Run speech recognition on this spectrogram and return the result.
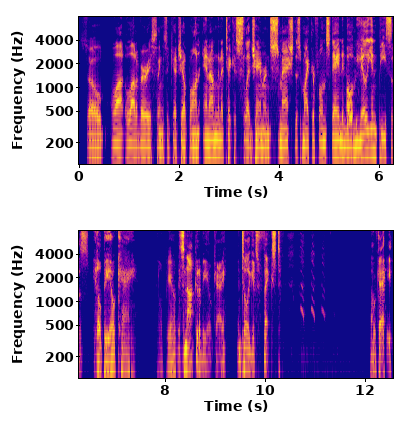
So a lot, a lot of various things to catch up on, and I'm going to take a sledgehammer and smash this microphone stand into oh, a million pieces. It'll be okay. It'll be okay. It's not going to be okay until it gets fixed. okay.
